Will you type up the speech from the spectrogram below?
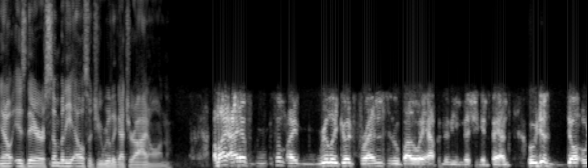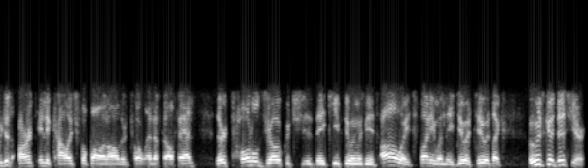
you know, is there somebody else that you really got your eye on? Um, I, I have some really good friends who, by the way, happen to be Michigan fans who just don't who just aren't into college football at all. They're total NFL fans. Their total joke, which they keep doing with me, it's always funny when they do it too. It's like Who's good this year?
